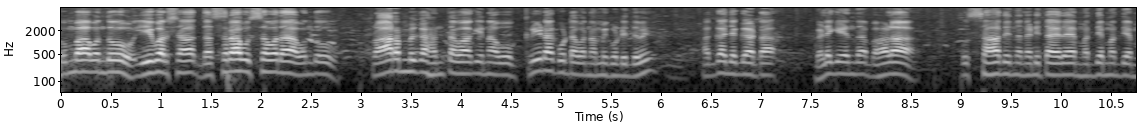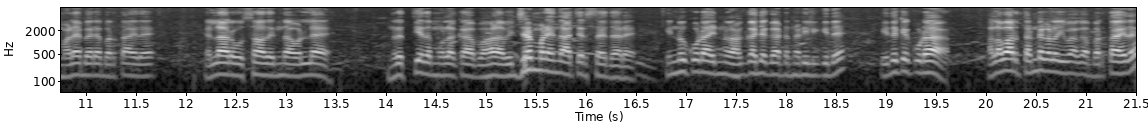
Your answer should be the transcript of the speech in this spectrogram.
ತುಂಬಾ ಒಂದು ಈ ವರ್ಷ ದಸರಾ ಉತ್ಸವದ ಒಂದು ಪ್ರಾರಂಭಿಕ ಹಂತವಾಗಿ ನಾವು ಕ್ರೀಡಾಕೂಟವನ್ನು ಹಮ್ಮಿಕೊಂಡಿದ್ದೇವೆ. ಹಗ್ಗ ಜಗ್ಗಾಟ ಬೆಳಗ್ಗೆಯಿಂದ ಬಹಳ ಉತ್ಸಾಹದಿಂದ ನಡೀತಾ ಇದೆ. ಮಧ್ಯ ಮಧ್ಯ ಮಳೆ ಬೇರೆ ಬರ್ತಾ ಇದೆ. ಎಲ್ಲರೂ ಉತ್ಸಾಹದಿಂದ ಒಳ್ಳೆ ನೃತ್ಯದ ಮೂಲಕ ಬಹಳ ವಿಜೃಂಭಣೆಯಿಂದ ಆಚರಿಸ್ತಾ ಇದ್ದಾರೆ. ಇನ್ನೂ ಕೂಡ ಇನ್ನು ಹಗ್ಗ ಜಗ್ಗಾಟ ನಡೀಲಿಕ್ಕಿದೆ. ಇದಕ್ಕೆ ಕೂಡ ಹಲವಾರು ತಂಡಗಳು ಇವಾಗ ಬರ್ತಾ ಇದೆ.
